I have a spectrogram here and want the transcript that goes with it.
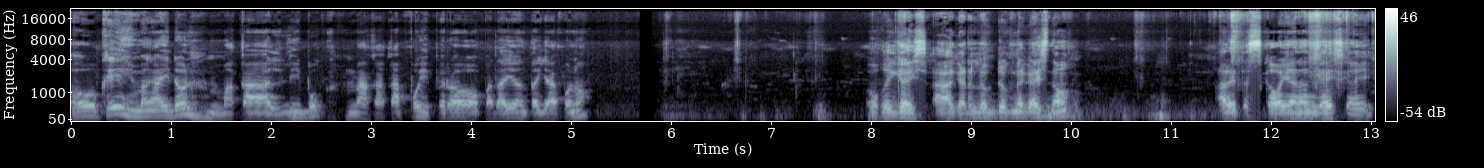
Okay, mga idol, makalibog, makakapoy, pero padayon tagya po, no? Okay guys, ah, gadalugdog na guys, no? Ari, tas kawayanan guys, kay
